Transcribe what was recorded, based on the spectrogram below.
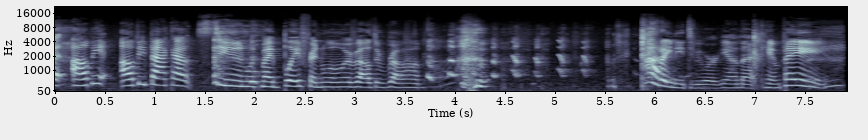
But I'll be I'll be back out soon with my boyfriend Wilmer Valderrama. God, I need to be working on that campaign.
